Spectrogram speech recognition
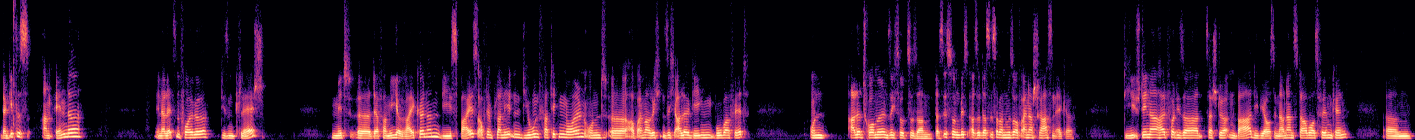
Dann gibt es am Ende in der letzten Folge diesen Clash mit äh, der Familie Raikönnen, die Spice auf dem Planeten Dune verticken wollen und äh, auf einmal richten sich alle gegen Boba Fett und alle trommeln sich so zusammen. Das ist so ein bisschen, also das ist aber nur so auf einer Straßenecke. Die stehen da halt vor dieser zerstörten Bar, die wir aus den anderen Star Wars-Filmen kennen, ähm,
